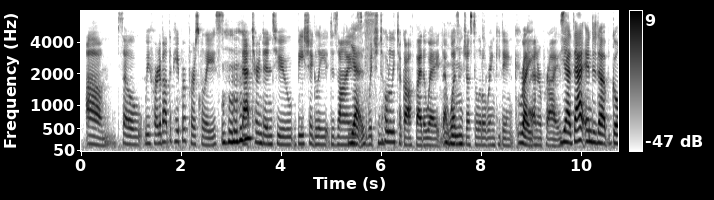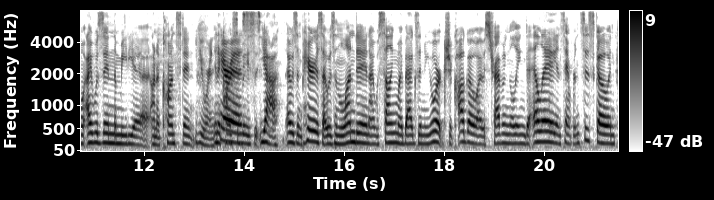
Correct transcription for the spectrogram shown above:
Um, so we've heard about the paper purse police. that turned into B. Shigley Designs, Yes. which totally took off, by the way. That wasn't just a little rinky-dink Right. enterprise. Yeah, that ended up going. I was in the media on a constant. You were in a Paris. constant basis. Yeah, I was in Paris. I was in London. I was selling my bags in New York, Chicago. I was traveling to L.A. and San Francisco, and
